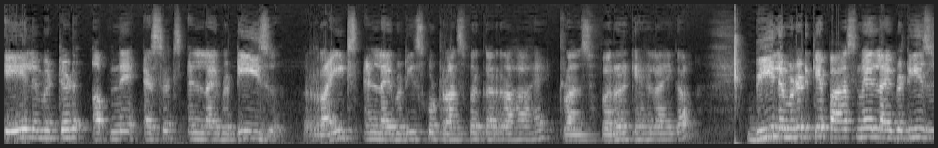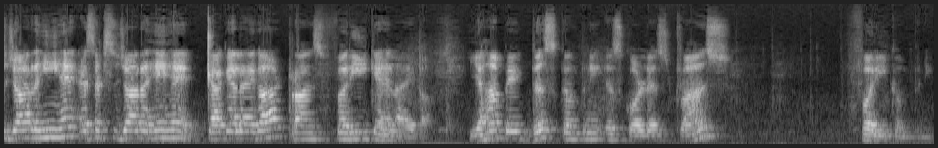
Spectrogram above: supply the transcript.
ए लिमिटेड अपने assets and liabilities rights and liabilities को ट्रांसफ़र कर रहा है ट्रांसफरर कहलाएगा। बी लिमिटेड के पास में लाइबिलिटीज जा रही हैं एसेट्स जा रहे हैं, क्या कहलाएगा? ट्रांसफरी कहलाएगा। यहाँ पे this company is called as transferee company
